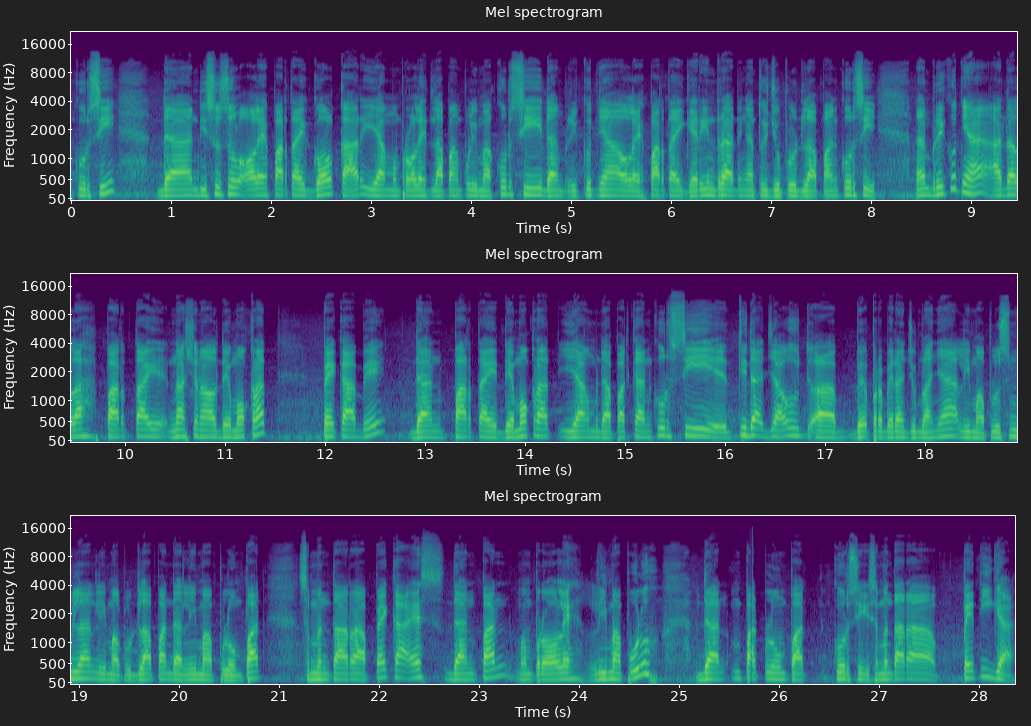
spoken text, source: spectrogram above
kursi dan disusul oleh Partai Golkar yang memperoleh 85 kursi dan berikutnya oleh Partai Gerindra dengan 78 kursi. Dan berikutnya adalah Partai Nasional Demokrat, PKB, dan Partai Demokrat yang mendapatkan kursi tidak jauh uh, perbedaan jumlahnya 59, 58 dan 54 sementara PKS dan PAN memperoleh 50 dan 44 kursi sementara P3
